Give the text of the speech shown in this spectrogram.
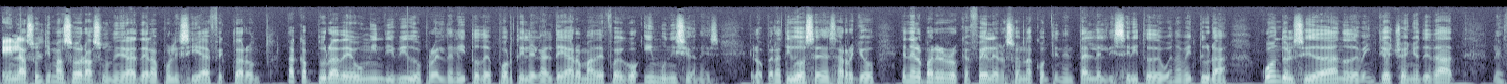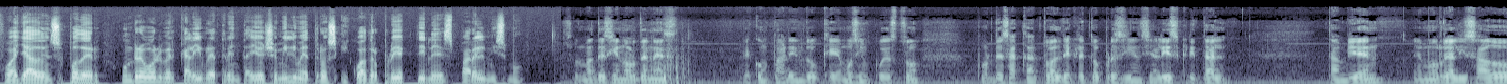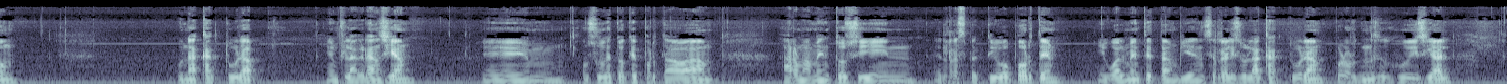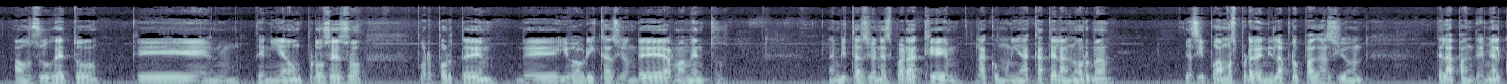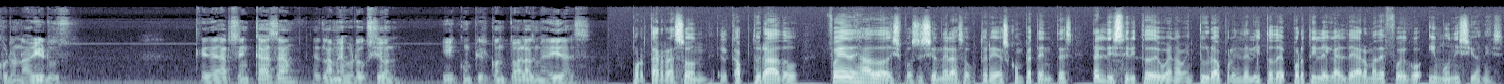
En las últimas horas, unidades de la policía efectuaron la captura de un individuo por el delito de porte ilegal de arma de fuego y municiones. El operativo se desarrolló en el barrio Rockefeller, zona continental del distrito de Buenaventura, cuando el ciudadano de 28 años de edad le fue hallado en su poder un revólver calibre 38 milímetros y cuatro proyectiles para el mismo. Son más de 100 órdenes de comparendo que hemos impuesto por desacato al decreto presidencial y También hemos realizado una captura en flagrancia, em, un sujeto que portaba armamento sin el respectivo porte. Igualmente también se realizó la captura por orden judicial a un sujeto que em, tenía un proceso por porte de, y fabricación de armamento. La invitación es para que la comunidad cate la norma y así podamos prevenir la propagación de la pandemia del coronavirus. Quedarse en casa es la mejor opción y cumplir con todas las medidas. Por tal razón, el capturado fue dejado a disposición de las autoridades competentes del distrito de Buenaventura por el delito de porte ilegal de arma de fuego y municiones.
